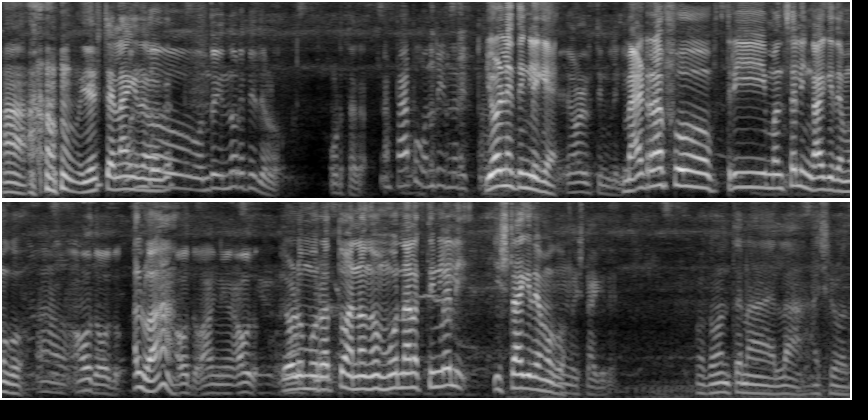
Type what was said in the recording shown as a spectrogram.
ಹಾಂ ಎಷ್ಟು ಚೆನ್ನಾಗಿದೆ ಮಗು? ಒಂದು- ಇನ್ನೂರು ಇದ್ದಿದ್ದಳು ಹುಡ್ತಾಗ. ಪಾಪ ಒಂದು ಇನ್ನೂರು ಇತ್ತು. ಏಳನೇ ತಿಂಗಳಿಗೆ? ಏಳು ತಿಂಗಳಿಗೆ. ಮ್ಯಾಟ್ರ್ ಆಫ್ ತ್ರೀ ಮಂತ್ಸಲ್ಲಿ ಹಿಂಗಾಗಿದೆ ಮಗು. ಹೌದು ಹೌದು. ಅಲ್ವಾ? ಹೌದು ಹಂಗೆ ಹೌದು. ಏಳು ಮೂರು ಹತ್ತು ಹನ್ನೊಂದು ಮೂರು ನಾಲ್ಕು ತಿಂಗಳಲ್ಲಿ ಇಷ್ಟಾಗಿದೆ ಮಗು. ಇಷ್ಟ ಆಗಿದೆ ಭಗವಂತನ ಎಲ್ಲ ಆಶೀರ್ವಾದ.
